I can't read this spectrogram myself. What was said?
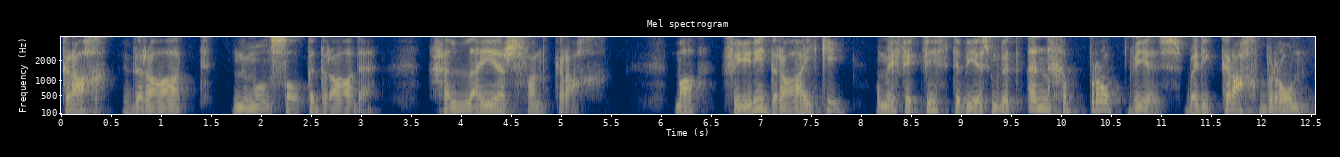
kragdraad noem ons sulke drade. Geleiers van krag. Maar vir hierdie draadjie om effektief te wees, moet dit ingeprop wees by die kragbron.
